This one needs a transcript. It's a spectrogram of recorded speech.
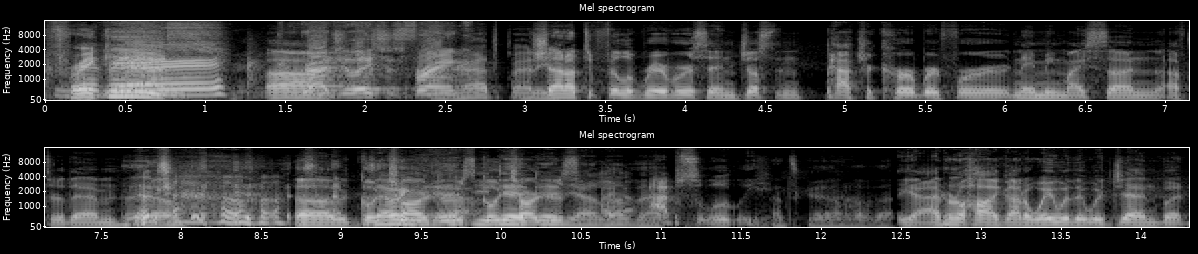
Frankie. River. Um, Congratulations, Frank. Congrats, buddy. Shout out to Philip Rivers and Justin Patrick Herbert for naming my son after them. you know? uh, go that what you Chargers! You Go did, didn't Chargers! you? I love that. Absolutely. That's good. I love that. Yeah, I don't know how I got away with it with Jen, but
